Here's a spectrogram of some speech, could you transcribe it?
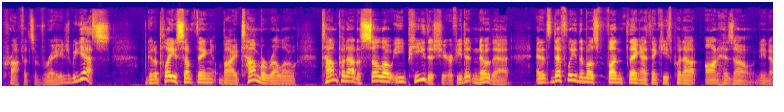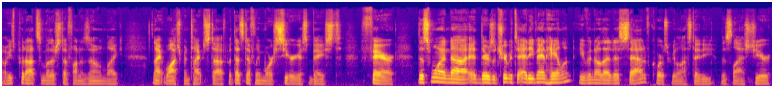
Prophets of Rage. But yes, I'm going to play you something by Tom Morello. Tom put out a solo EP this year, if you didn't know that. And it's definitely the most fun thing I think he's put out on his own. You know, he's put out some other stuff on his own, like Night Watchman type stuff, but that's definitely more serious based fare. This one, uh, there's a tribute to Eddie Van Halen, even though that is sad. Of course, we lost Eddie this last year,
